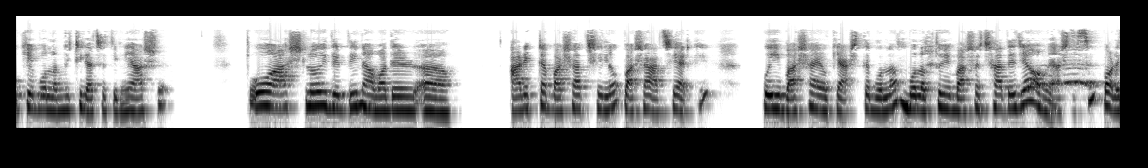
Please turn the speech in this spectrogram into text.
ওকে বললাম যে, ঠিক আছে, তুমি আসো। তো আসলো ঈদের দিন, আমাদের আরেকটা বাসা ছিল, বাসা আছে আর কি। ওই বাসায় ওকে আসতে বললাম বললাম, তুমি বাসার ছাদে যাও, আমি আসতেছি। পরে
